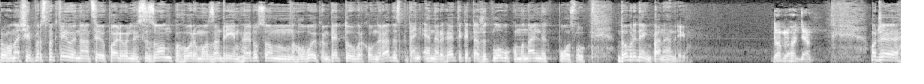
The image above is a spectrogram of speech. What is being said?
Про наші перспективи на цей опалювальний сезон поговоримо з Андрієм Герусом, головою комітету Верховної Ради з питань енергетики та житлово-комунальних послуг. Добрий день, пане Андрію. Доброго дня. Отже,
